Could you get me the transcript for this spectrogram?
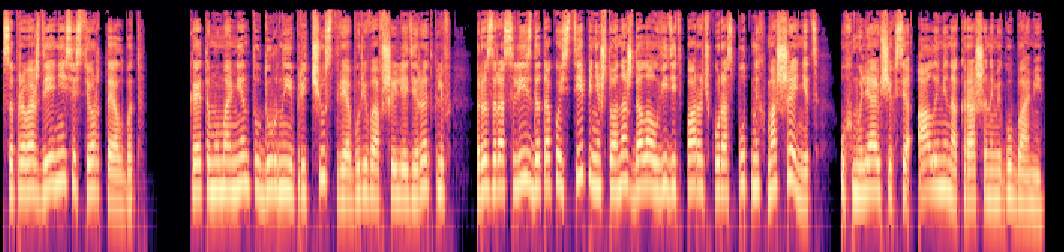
в сопровождении сестер Телбот. К этому моменту дурные предчувствия, обуревавшие леди Рэдклифф, разрослись до такой степени, что она ждала увидеть парочку распутных мошенниц, ухмыляющихся алыми накрашенными губами.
